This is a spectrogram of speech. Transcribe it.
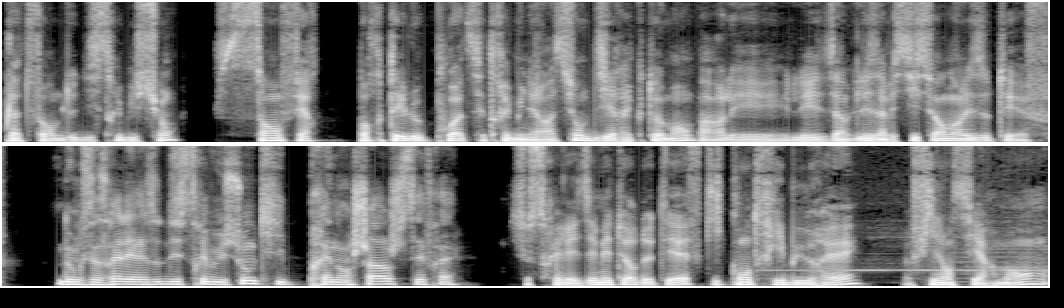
plateformes de distribution sans faire porter le poids de cette rémunération directement par les, les, investisseurs dans les ETF. Donc ce serait les réseaux de distribution qui prennent en charge ces frais Ce seraient les émetteurs d'ETF qui contribueraient financièrement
